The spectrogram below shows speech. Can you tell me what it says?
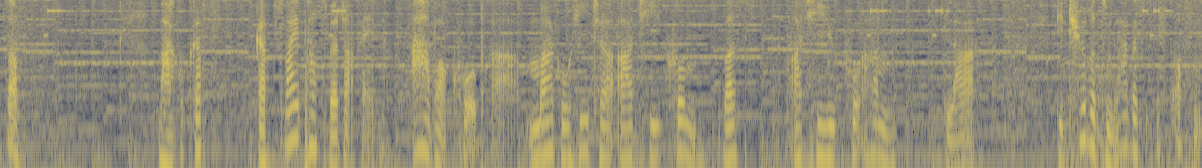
So. Marco gab, gab zwei Passwörter ein. Aber Cobra, Magohita Aticum. Was? Aticum. Bla. Die Türe zum Lager ist offen.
